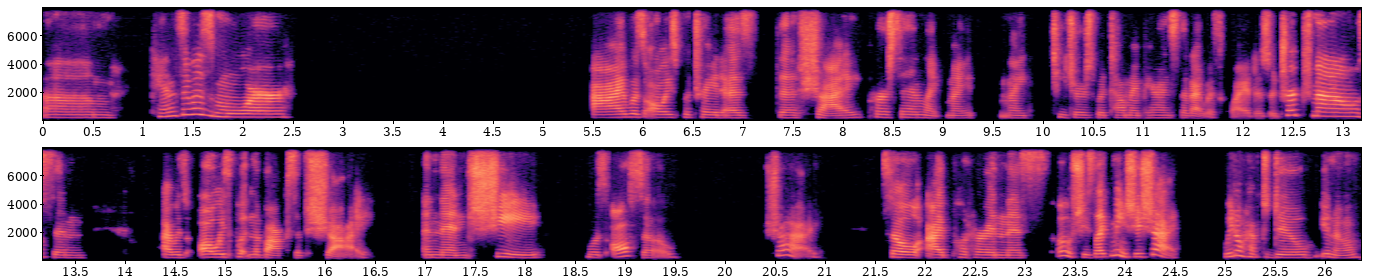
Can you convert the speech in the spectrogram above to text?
um, Kins, it was more, I was always portrayed as the shy person like my my teachers would tell my parents that i was quiet as a church mouse and i was always put in the box of shy and then she was also shy so i put her in this oh she's like me she's shy we don't have to do you know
